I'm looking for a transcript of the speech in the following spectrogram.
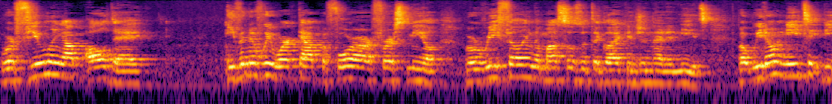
we're fueling up all day, even if we worked out before our first meal, we're refilling the muscles with the glycogen that it needs. But we don't need to be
